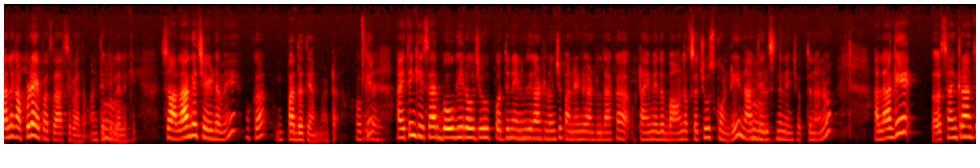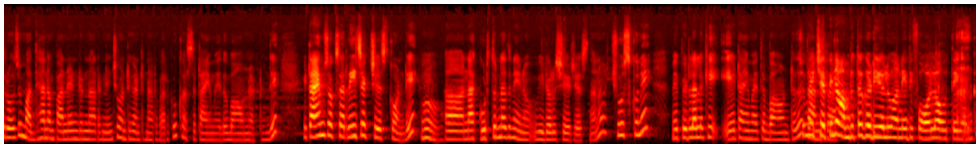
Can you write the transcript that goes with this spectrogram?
వాళ్ళకి అప్పుడే అయిపోతుంది ఆశీర్వాదం అంతే పిల్లలకి. సో అలాగే చేయడమే ఒక పద్ధతి అన్నమాట. ఓకే? ఐ థింక్ ఈసారి భోగి రోజు పొద్దున్న ఎనిమిది గంటల నుంచి పన్నెండు గంటల దాకా టైం ఏదో బాగుంది. ఒకసారి చూసుకోండి. నాకు తెలిసింది నేను చెప్తున్నాను. అలాగే సంక్రాంతి రోజు మధ్యాహ్నం పన్నెండున్నర నుంచి ఒంటి గంటన్నర వరకు కాస్త టైం ఏదో బాగున్నట్టుంది. ఈ టైమ్స్ ఒకసారి రీచెక్ చేసుకోండి. నాకు గుర్తున్నది నేను వీడియోలో షేర్ చేస్తున్నాను. చూసుకుని మీ పిల్లలకి ఏ టైం అయితే బాగుంటుందో మీరు చెప్పిన అమృత గడియలు అనేది ఫాలో అవుతే కనుక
